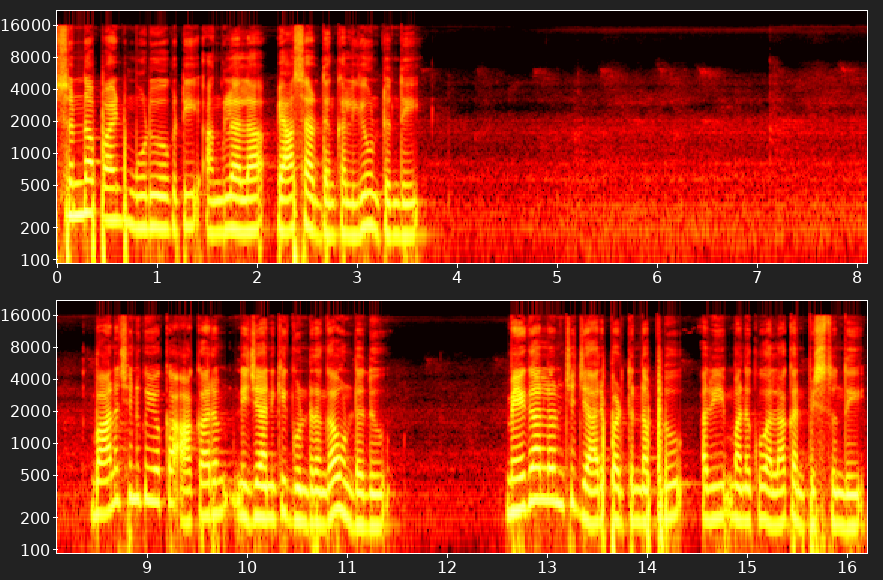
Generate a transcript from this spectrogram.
సున్నా పాయింట్ మూడు ఒకటి అంగుళాల వ్యాసార్థం కలిగి ఉంటుంది. బాణచినుకు యొక్క ఆకారం నిజానికి గుండ్రంగా ఉండదు. మేఘాల్లో నుంచి జారిపడుతున్నప్పుడు అది మనకు అలా కనిపిస్తుంది.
